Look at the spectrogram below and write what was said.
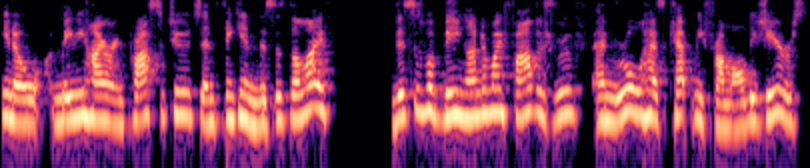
you know, maybe hiring prostitutes and thinking, this is the life. This is what being under my father's roof and rule has kept me from all these years.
